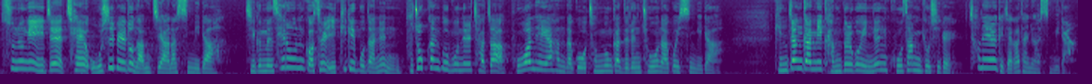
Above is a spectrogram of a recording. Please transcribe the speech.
수능이 이제 채 50일도 남지 않았습니다. 지금은 새로운 것을 익히기보다는 부족한 부분을 찾아 보완해야 한다고 전문가들은 조언하고 있습니다. 긴장감이 감돌고 있는 고3 교실을 천혜열 기자가 다녀왔습니다.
